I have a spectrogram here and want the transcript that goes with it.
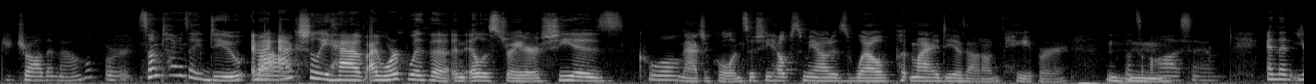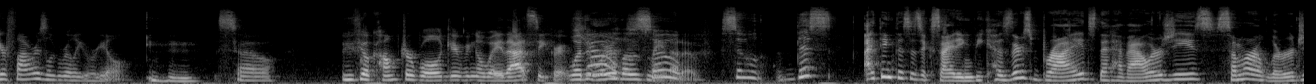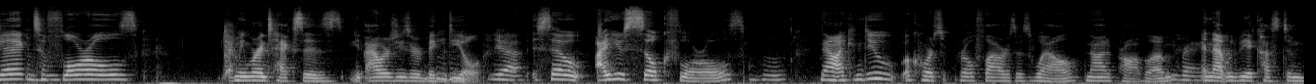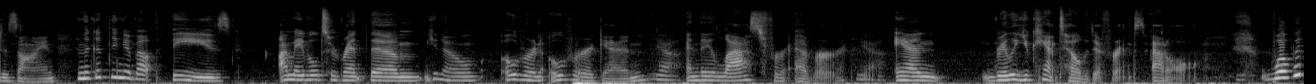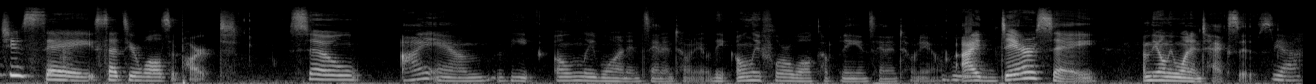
draw them out, or Sometimes I do, and Wow. I actually have. I work with a, an illustrator. She is cool? magical, and so she helps me out as well. Put my ideas out on paper. That's Mhm. awesome. And then your flowers look really real. Mhm. So, you feel comfortable giving away that secret. What, what are those so- made out of? So this, I think this is exciting because there's brides that have allergies. Some are allergic to florals. I mean, we're in Texas. Allergies are a big deal. Yeah. So I use silk florals. Mhm. Now I can do, of course, real flowers as well. Not a problem. Right. And that would be a custom design. And the good thing about these, I'm able to rent them, you know, over and over again. Yeah. And they last forever. Yeah. And really, you can't tell the difference at all. What would you say sets your walls apart? So, I am the only one in San Antonio, the only floral wall company in San Antonio. Mm-hmm. I dare say I'm the only one in Texas. Yeah.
